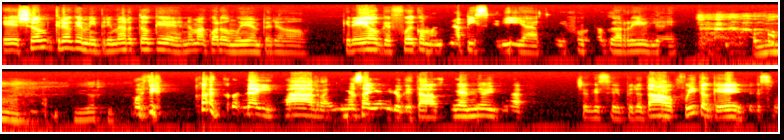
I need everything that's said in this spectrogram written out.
eh, yo creo que mi primer toque, no me acuerdo muy bien, pero creo que fue como en una pizzería, sí, fue un toque horrible. No, viaje. Con una guitarra y no sabía ni lo que estaba haciendo y ta, yo qué sé, pero estaba, fui y toqué, yo qué sé.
